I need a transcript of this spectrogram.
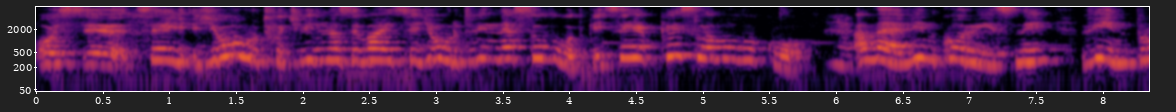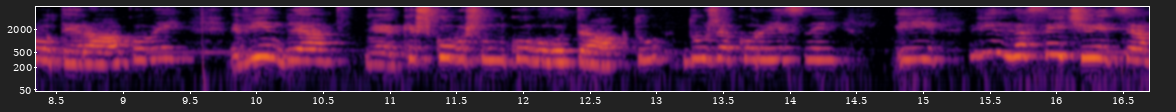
ось е, цей йогурт, хоч він називається йогурт, він не солодкий, це як кисле молоко. Але він корисний, він протираковий, він для е, кишково-шлункового тракту дуже корисний. І він насичується,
